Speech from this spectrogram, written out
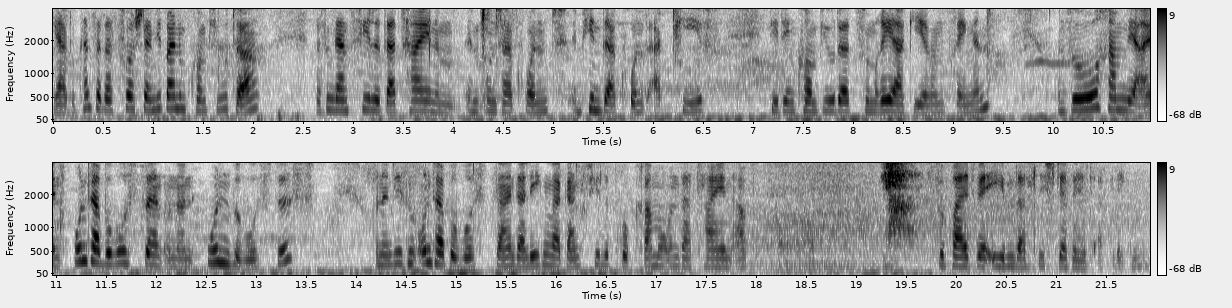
ja, du kannst dir das vorstellen wie bei einem Computer. Das sind ganz viele Dateien im, im Untergrund, im Hintergrund aktiv, die den Computer zum Reagieren bringen. Und so haben wir ein Unterbewusstsein und ein Unbewusstes. Und in diesem Unterbewusstsein, da legen wir ganz viele Programme und Dateien ab. Ja, sobald wir eben das Licht der Welt erblicken.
